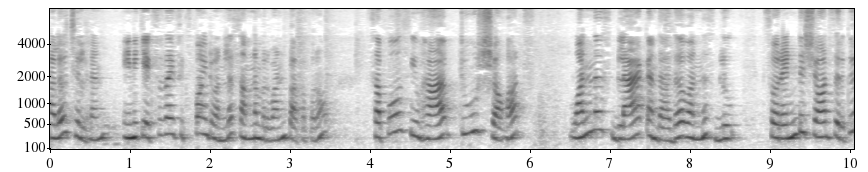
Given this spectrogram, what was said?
Hello children, இன்னைக்கு exercise 6.1ல sum number 1 பார்க்க போறோம். Suppose you have two shorts, one is black and the other one is blue. So ரெண்டு shorts இருக்கு,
